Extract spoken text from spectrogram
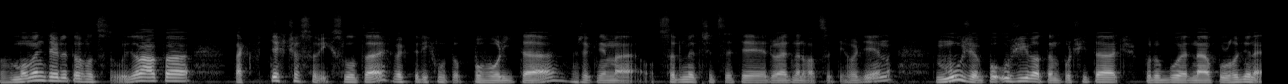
V momentě, kdy tohle uděláte, tak v těch časových slotech, ve kterých mu to povolíte, řekněme od 7.30 do 21 hodin, může používat ten počítač po dobu 1,5 hodiny.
